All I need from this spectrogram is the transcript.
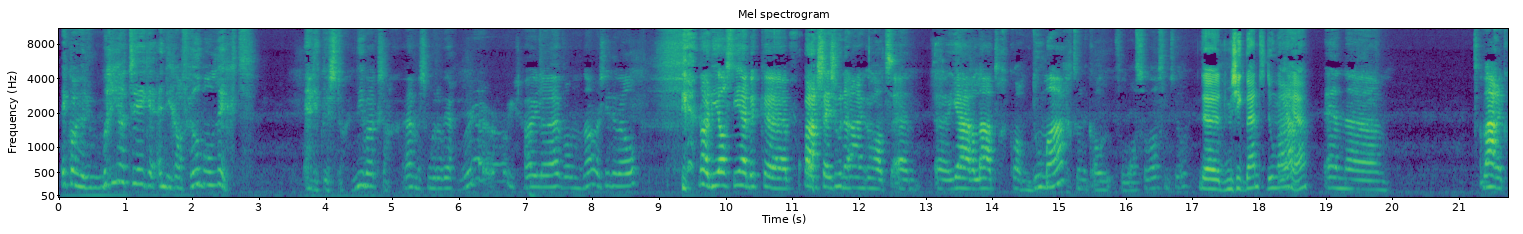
ik kwam jullie Maria tegen en die gaf helemaal licht. En ik wist toch niet wat ik zag. Hè? Mijn moeder werd huilen hè, van, nou, zie je wel. Nou, die jas die heb ik eh, een paar seizoenen aangehad. En eh, jaren later kwam Doe Maar, toen ik al volwassen was natuurlijk. De, de muziekband, doe maar, Ja. ja. En eh, waar ik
